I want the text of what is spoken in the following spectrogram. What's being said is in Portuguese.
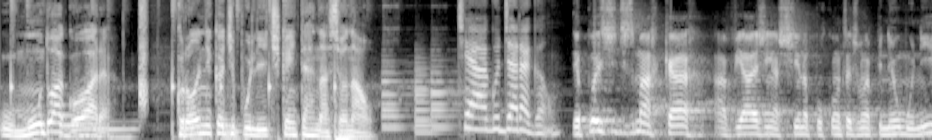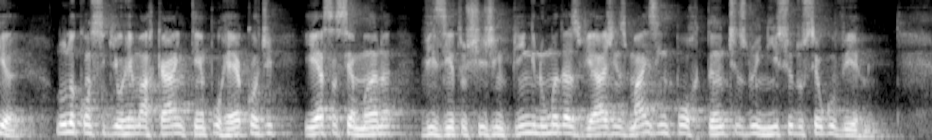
O Mundo Agora Crônica de Política Internacional. Tiago de Aragão. Depois de desmarcar a viagem à China por conta de uma pneumonia, Lula conseguiu remarcar em tempo recorde e essa semana visita o Xi Jinping numa das viagens mais importantes do início do seu governo.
